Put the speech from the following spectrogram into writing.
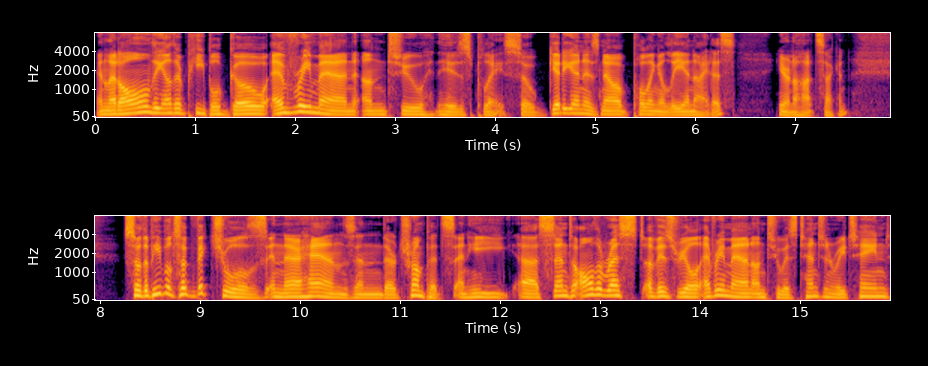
And let all the other people go, every man unto his place. So Gideon is now pulling a Leonidas here in a hot second. So the people took victuals in their hands and their trumpets, and he uh, sent all the rest of Israel, every man unto his tent, and retained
